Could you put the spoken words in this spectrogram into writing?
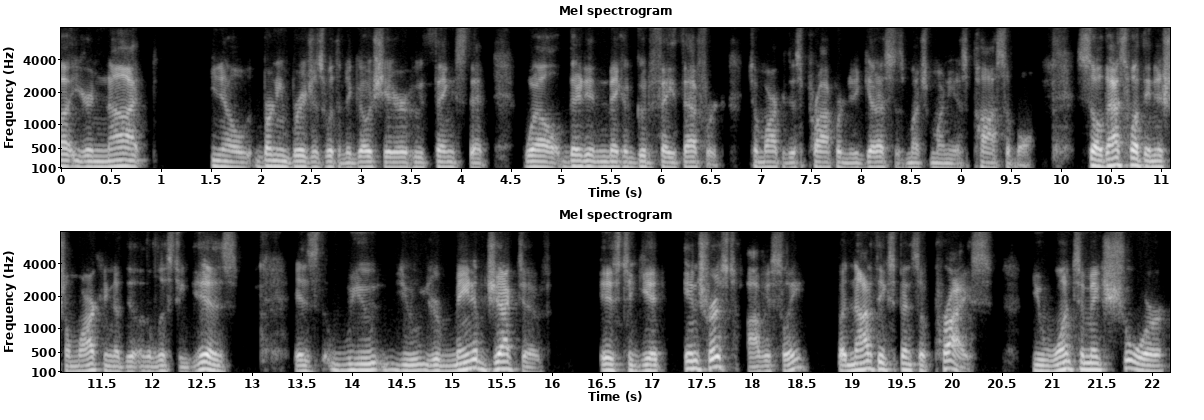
but you're not you know burning bridges with a negotiator who thinks that well they didn't make a good faith effort to market this property to get us as much money as possible. So that's what the initial marketing of the, of the listing is is you you your main objective is to get interest obviously but not at the expense of price. You want to make sure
